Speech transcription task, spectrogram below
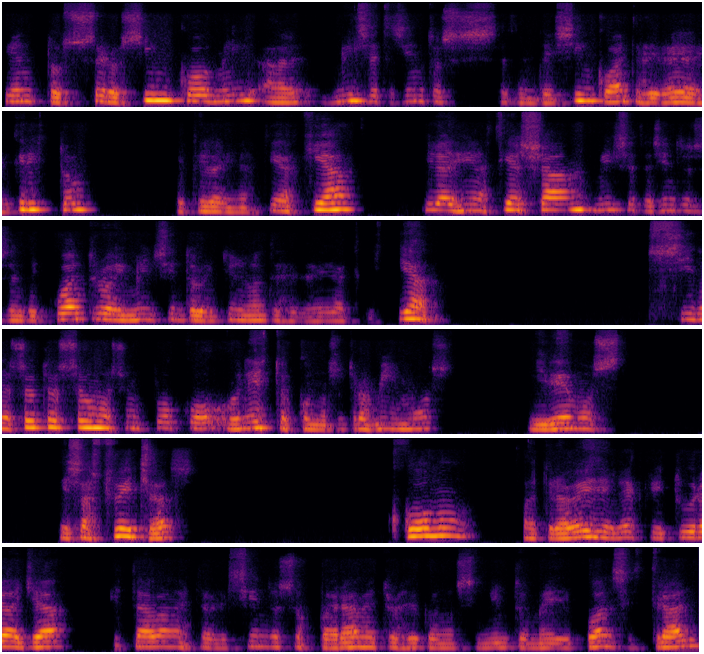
2205 a 1775 antes de la era de Cristo, que es la dinastía Jia, y la dinastía Shang, 1764 y 1121 antes de la era cristiana. Si nosotros somos un poco honestos con nosotros mismos y vemos esas fechas, cómo a través de la escritura ya estaban estableciendo esos parámetros de conocimiento médico ancestral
